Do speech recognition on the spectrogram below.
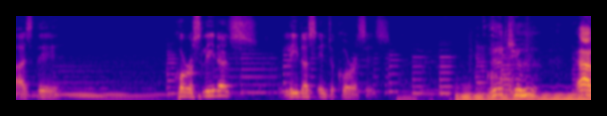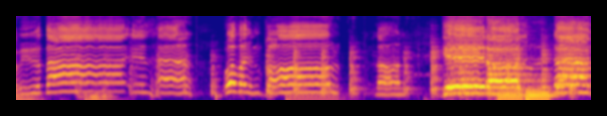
as the chorus leaders lead us into choruses. The true, I will bow his hand over in gold, Lord. Get on the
